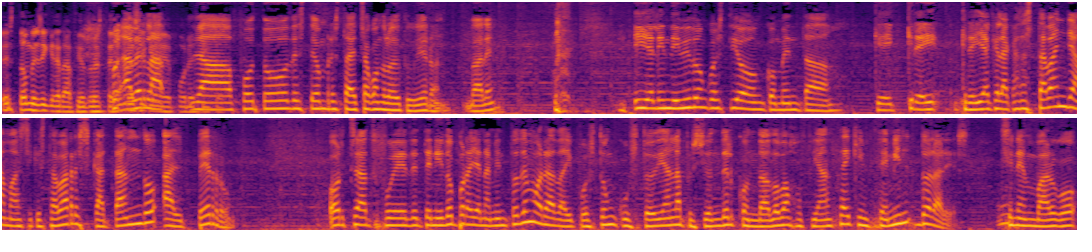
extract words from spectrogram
Este hombre sí que es gracioso. Este Pues, a ver, sí la, que, la foto de este hombre está hecha cuando lo detuvieron, ¿vale? y el individuo en cuestión comenta que cre- creía que la casa estaba en llamas y que estaba rescatando al perro. Orchard fue detenido por allanamiento de morada y puesto en custodia en la prisión del condado bajo fianza de 15 mil dólares. Sin embargo,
